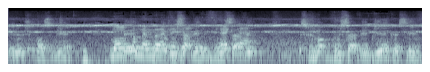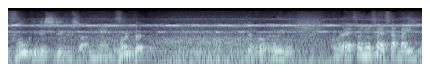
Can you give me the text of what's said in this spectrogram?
Je, je pense bien. Bon, quand même, mais vous savez, vous savez, la- excuse-moi, vous savez bien que c'est vous qui décidez tout ça. Vous le peuple. D'accord. Oui. Ouais. Il faut nous faire ça Baïbo.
